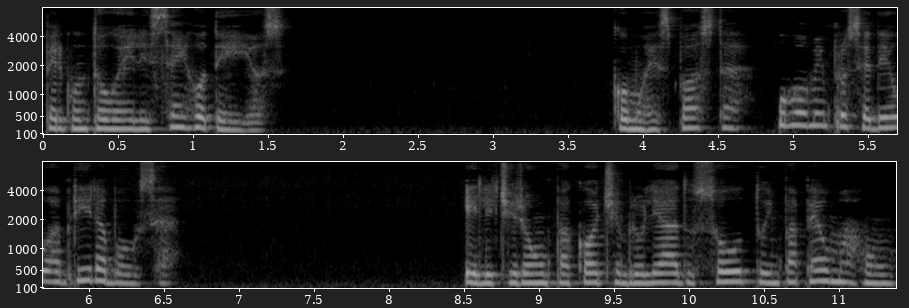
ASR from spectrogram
Perguntou ele sem rodeios. Como resposta, o homem procedeu a abrir a bolsa. Ele tirou um pacote embrulhado solto em papel marrom,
